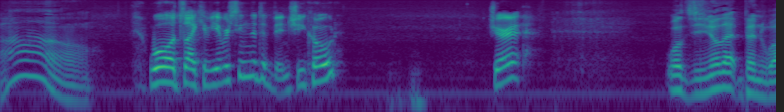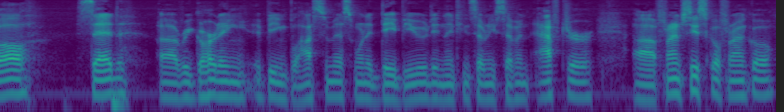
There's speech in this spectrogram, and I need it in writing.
Oh. Well, it's like have you ever seen the Da Vinci Code? Jarrett? Well, do you know that Buñuel said uh, regarding it being blasphemous when it debuted in 1977 after uh, Francisco Franco,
